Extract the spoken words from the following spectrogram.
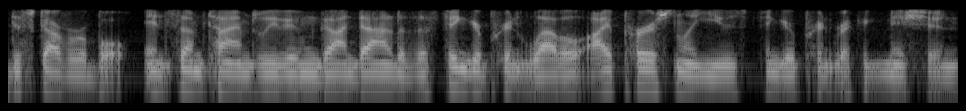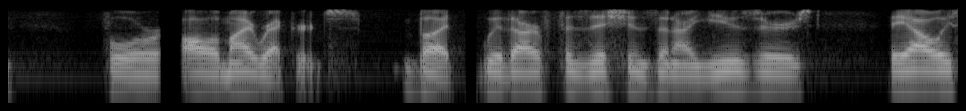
discoverable. And sometimes we've even gone down to the fingerprint level. I personally use fingerprint recognition for all of my records. But with our physicians and our users, they always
